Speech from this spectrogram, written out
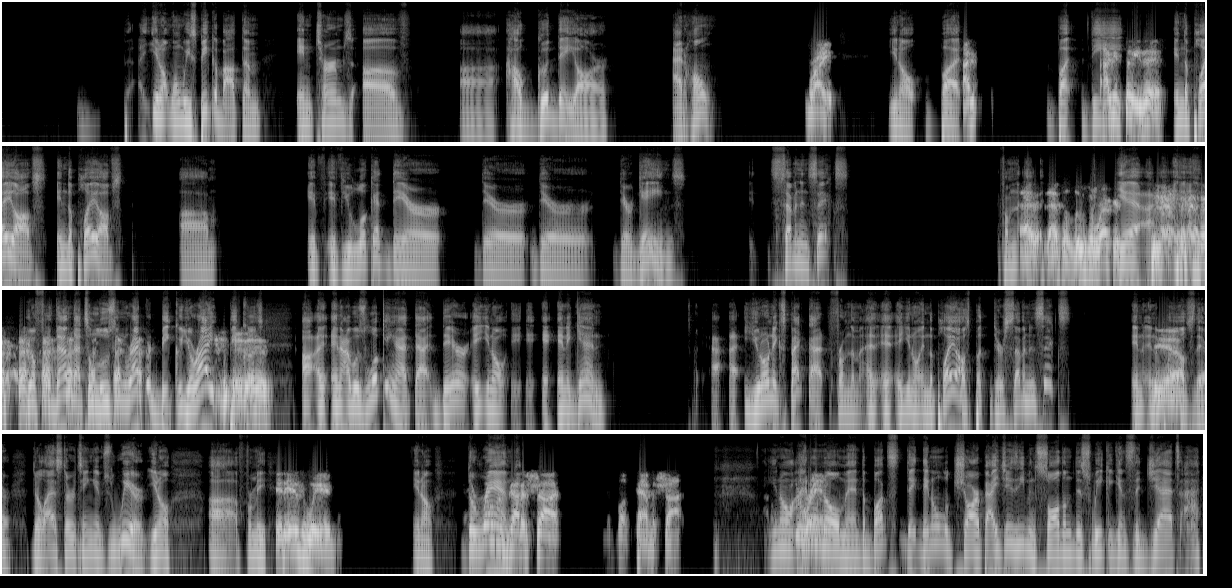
you know when we speak about them in terms of uh how good they are at home Right. you know but I- but the I can tell you this. in the playoffs in the playoffs um if if you look at their their their their games 7 and 6 if I'm That, that's a losing record. yeah I- you know for them that's a losing record because you're right because uh, and I was looking at that there, you know, and again, I- I- you don't expect that from them, you know, in the playoffs, but they're seven and six in, in the Yeah. playoffs there. Their last 13 games is weird, you know, uh, for me, It is weird. you know, the Rams Rams, got a shot. The Bucks have a shot. you know, I don't know, man. The Bucks, they, they don't look sharp. I just even saw them this week against the Jets. I,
